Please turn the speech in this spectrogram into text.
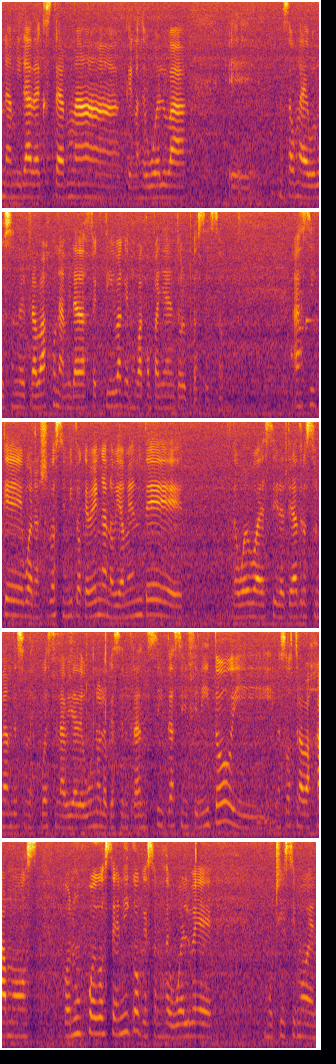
una mirada externa que nos devuelva, eh, nos haga una devolución del trabajo, una mirada afectiva que nos va a acompañar en todo el proceso. Así que bueno, yo los invito a que vengan, obviamente, lo vuelvo a decir, el teatro es un antes y un después en la vida de uno, lo que se transita es infinito y nosotros trabajamos con un juego escénico que eso nos devuelve muchísimo en,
